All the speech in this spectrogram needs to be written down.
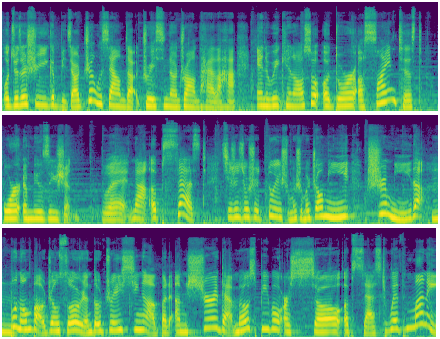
我觉得是一个比较正向的追星的状态了哈。And we can also adore a scientist or a musician. 对，那 obsessed 其实就是对什么什么着迷、痴迷的，不能保证所有人都追星啊。But I'm sure that most people are so obsessed with money.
